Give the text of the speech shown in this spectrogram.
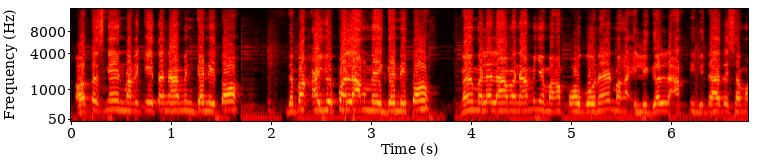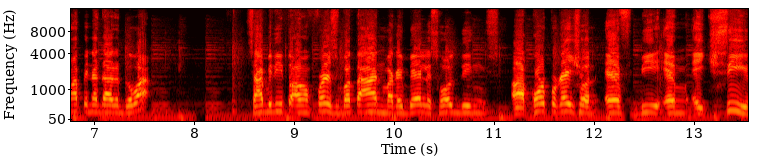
O tapos ngayon makikita namin ganito. 'Di ba kayo pa lang may ganito? Ngayon malalaman namin yung mga pogo na yan, mga illegal na aktibidades sa mga pinagagawa. Sabi dito ang First Bataan Maribeles Holdings uh, Corporation FBMHC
